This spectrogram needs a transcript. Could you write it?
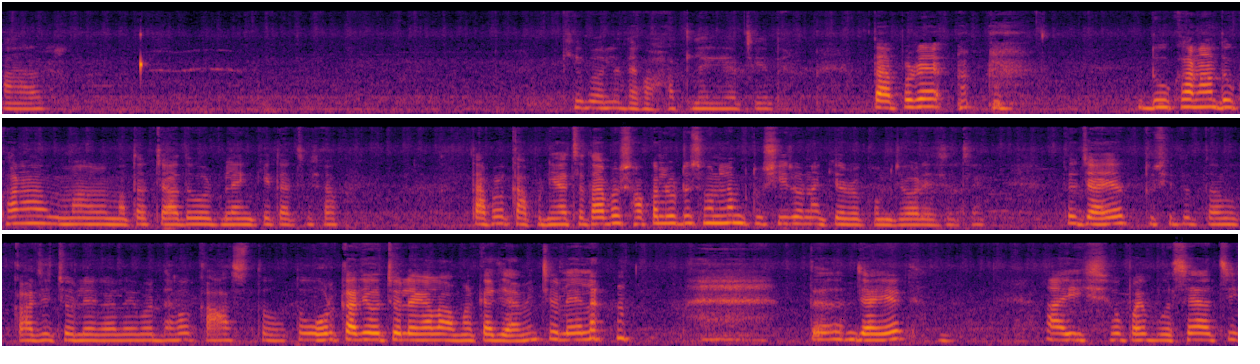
আর কি বলে, দেখো হাত লেগে গেছে এতে তারপরে দুখানা দুখানা মা- মাথার চাদর ব্ল্যাঙ্কেট আছে সব। তারপর কাপুনি আছে। তারপর সকালে উঠে শুনলাম টুসিরও নাকি ওরকম জ্বর এসেছে। তো যাই হোক টুসি তো কাজে চলে গেল। এবার দেখো কাজ তো তো ওর কাজেও চলে গেল, আমার কাজে আমি চলে এলাম। তো যাই হোক, আর এই সোফায় বসে আছি।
